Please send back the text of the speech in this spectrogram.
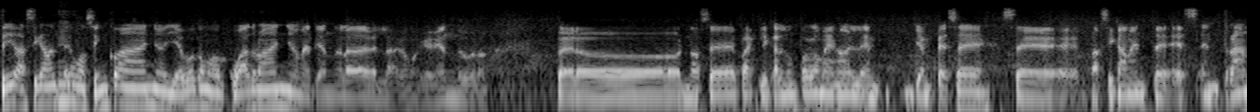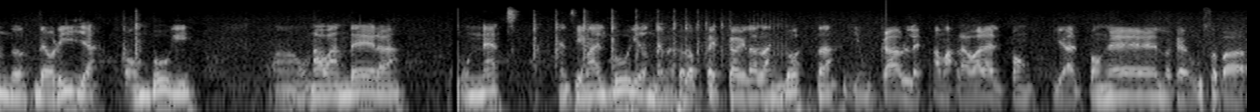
Sí, básicamente Mm. como cinco años, llevo como cuatro años metiéndola de verdad, como que bien duro. Pero no sé, para explicarlo un poco mejor, em- yo empecé, se, básicamente es entrando de orilla con un buggy, una bandera, un net encima del buggy donde meto los pescados y las langostas y un cable amarrado al arpón. Y el arpón es lo que uso para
